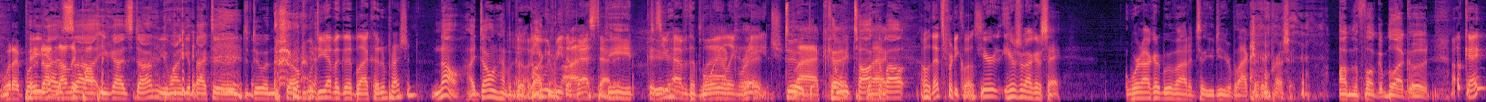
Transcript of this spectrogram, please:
When I put Hey, it on guys, uh, lollipop. you guys done? You want to get back to, to doing the show? Well, do you have a good Black Hood impression? No, I don't have a good Oh, black you would be the best at it Pete, because you have the Black boiling Hood. rage. Dude, Black can we Hood, talk Black- about Oh, that's pretty close. Here, here's what I'm going to say. We're not going to move on until you do your Black Hood impression. I'm the fucking Black Hood? Okay,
